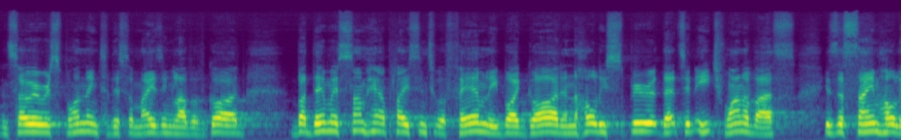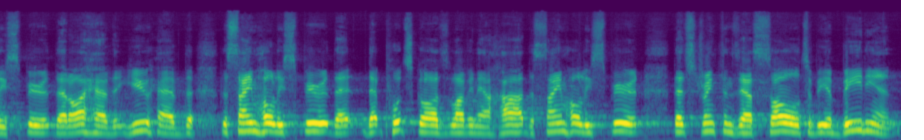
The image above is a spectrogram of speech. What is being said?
And so we're responding to this amazing love of God, but then we're somehow placed into a family by God, and the Holy Spirit that's in each one of us is the same Holy Spirit that I have, that you have, the, the same Holy Spirit that, that puts God's love in our heart, the same Holy Spirit that strengthens our soul to be obedient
